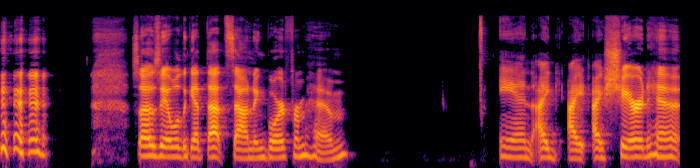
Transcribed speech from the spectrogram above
so I was able to get that sounding board from him. And I, I, I shared him,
